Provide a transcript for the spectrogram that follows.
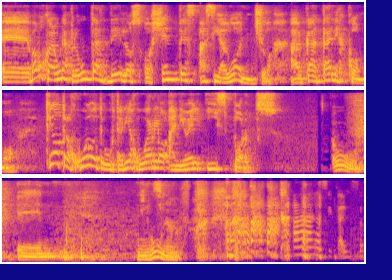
Eh, vamos con algunas preguntas de los oyentes hacia Goncho. Acá tales como, ¿qué otro juego te gustaría jugarlo a nivel esports? Uh, eh, ninguno. Ah, se calzó.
